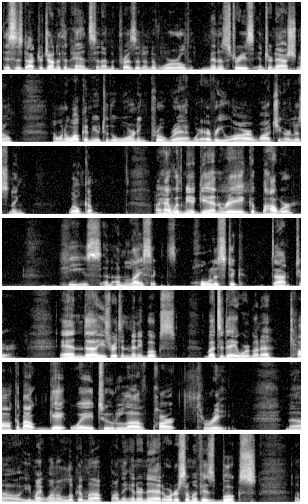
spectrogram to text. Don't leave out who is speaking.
Speaker 1: This is Dr. Jonathan Hansen. I'm the president of World Ministries International. I want to welcome you to the Warning Program, wherever you are watching or listening. Welcome. I have with me again Ray Gebauer. He's an unlicensed holistic doctor, and uh, he's written many books. But today we're going to talk about Gateway to Love Part 3. Now, you might want to look him up on the internet, order some of his books,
